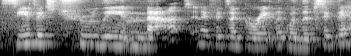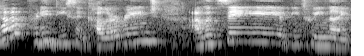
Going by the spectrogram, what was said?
see if it's truly matte and if it's a great liquid lipstick. They have a pretty decent color range. I would say between like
